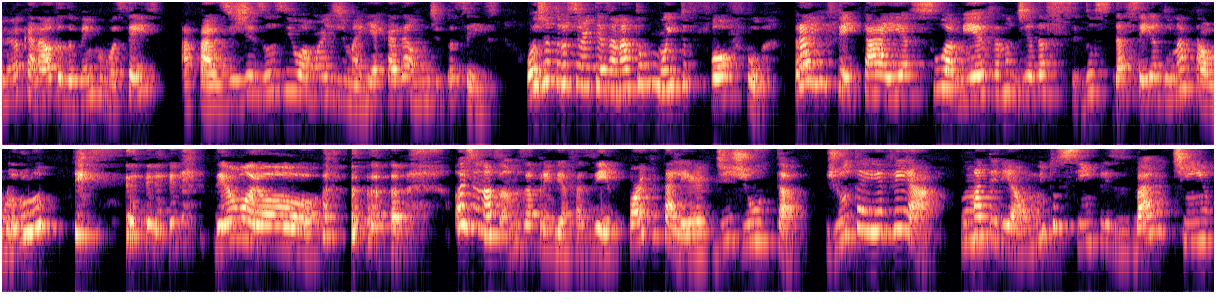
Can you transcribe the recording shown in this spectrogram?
Do meu canal, tudo bem com vocês? A paz de Jesus e o amor de Maria a cada um de vocês. Hoje eu trouxe um artesanato muito fofo para enfeitar aí a sua mesa no dia da, do, da ceia do Natal. Demorou! Hoje nós vamos aprender a fazer porta-talher de juta, juta e EVA, um material muito simples, baratinho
